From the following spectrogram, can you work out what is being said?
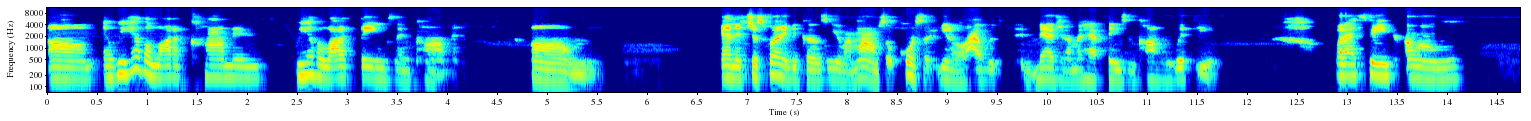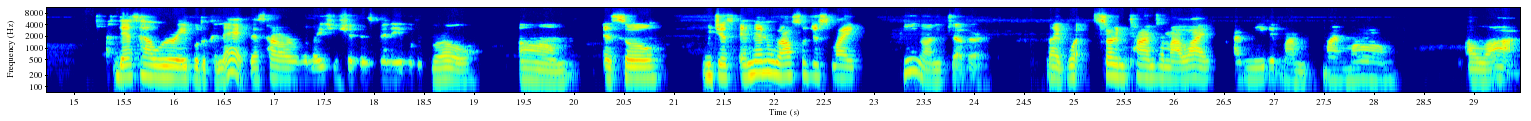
um, and we have a lot of common, we have a lot of things in common. Um, and it's just funny because you're my mom. So of course, you know, I would imagine I'm gonna have things in common with you. But I think um, that's how we were able to connect. That's how our relationship has been able to grow. Um, and so we just, and then we also just like being on each other. Like what certain times in my life, I've needed my my mom a lot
